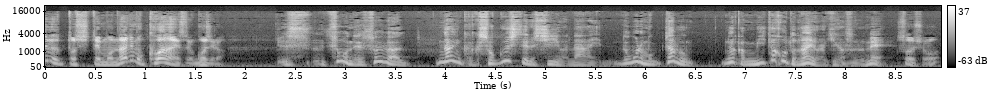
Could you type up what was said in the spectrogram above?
るとしても何も食わないですよ、ゴジラ。そそうね、そういえば、何か食してるシーンはない。で俺も多分、なんか見たことないような気がするね。そうでしょ？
